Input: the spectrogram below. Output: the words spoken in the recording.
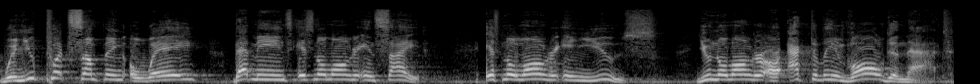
When you put something away, that means it's no longer in sight. It's no longer in use. You no longer are actively involved in that.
